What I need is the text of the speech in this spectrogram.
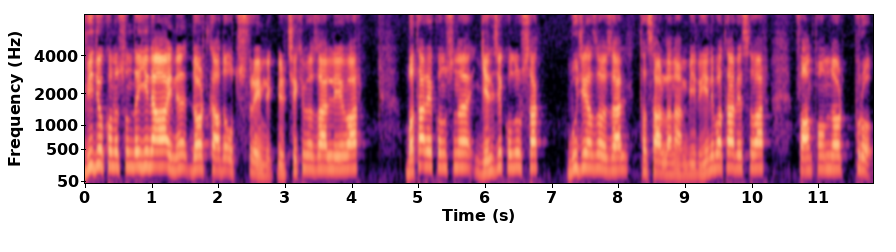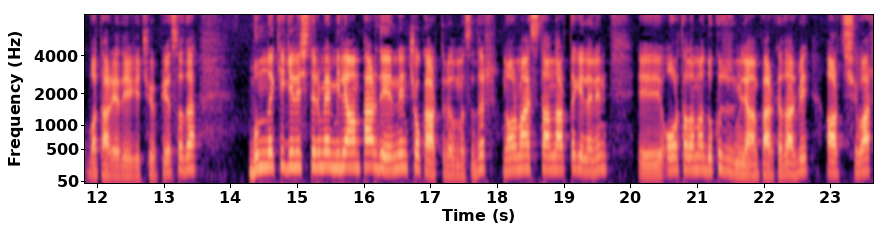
Video konusunda yine aynı 4K'da 30 frame'lik bir çekim özelliği var. Batarya konusuna gelecek olursak bu cihaza özel tasarlanan bir yeni bataryası var. Phantom 4 Pro batarya diye geçiyor piyasada. Bundaki geliştirme miliamper değerinin çok arttırılmasıdır. Normal standartta gelenin e, ortalama 900 miliamper kadar bir artışı var.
